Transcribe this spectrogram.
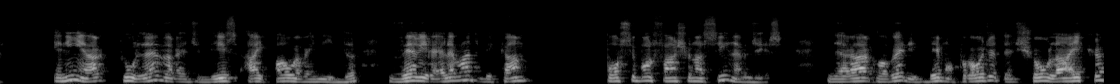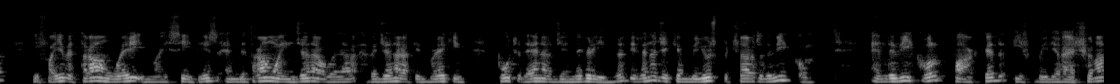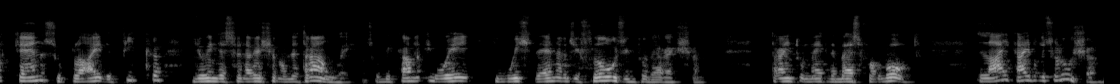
And here, to leverage this high power I need, very relevant become possible functional synergies. There are already demo projects that show like if I have a tramway in my cities and the tramway in general, when regenerative braking put the energy in the grid, this energy can be used to charge the vehicle. And the vehicle parked, if bidirectional, can supply the peak during the acceleration of the tramway. So become a way in which the energy flows into direction, trying to make the best for both. Like hybrid solution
